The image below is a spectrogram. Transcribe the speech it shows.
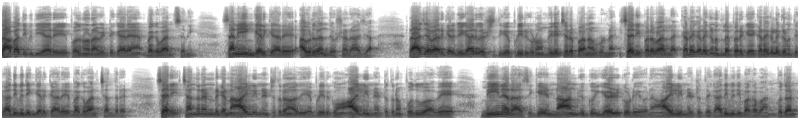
லாபாதிபதி யார்? பதினோராம் வீட்டுக்காரன் பகவான் சனி. சனி எங்கே இருக்கார்? அவர் தான் இந்த வருஷம் ராஜா. ராஜாவாக இருக்கிற விகாரி வருஷத்துக்கு எப்படி இருக்கணும்? மிகச்சிறப்பான ஒரு ஒன்று சரி பரவாயில்ல. கடகலக்கணத்தில் பிறகு கடகலக்கணத்துக்கு அதிபதி எங்கே இருக்கார்? பகவான் சந்திரன். சரி சந்திரன் இருக்கன்னா ஆயிலி நட்சத்திரம் அது எப்படி இருக்கும்? ஆயிலி நட்சத்திரம் பொதுவாகவே மீன ராசிக்கு நான்குக்கும் ஏழுக்கு உடையவன் ஆயிலி நட்சத்திரத்துக்கு அதிபதி பகவான் புதன்.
